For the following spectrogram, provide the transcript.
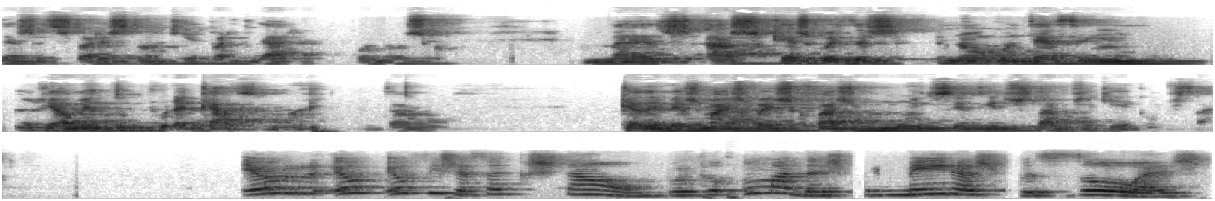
destas histórias que estão aqui a partilhar connosco mas acho que as coisas não acontecem realmente por acaso, não é? Então, cada vez mais vejo que faz muito sentido estarmos aqui a conversar. Eu, eu, eu fiz essa questão porque uma das primeiras pessoas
